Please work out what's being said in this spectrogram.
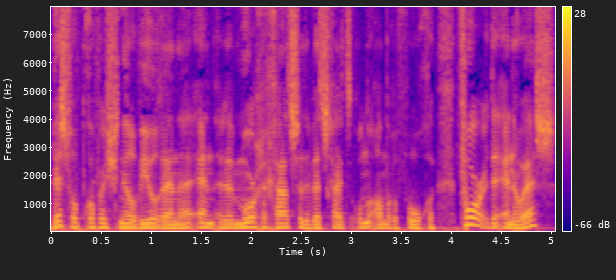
best wel professioneel wielrennen. En morgen gaat ze de wedstrijd onder andere volgen voor de NOS.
